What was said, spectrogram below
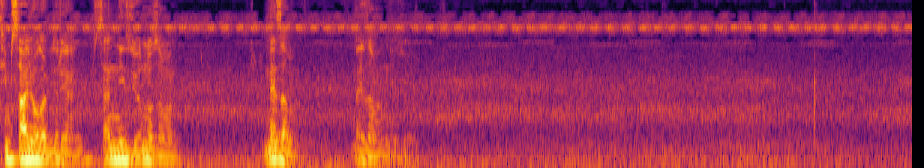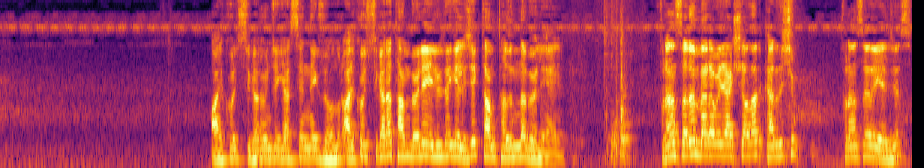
timsali olabilir yani. Sen ne izliyordun o zaman? Ne zaman? Ne zaman ne izliyordun? Alkol sigara önce gelse ne güzel olur. Alkol sigara tam böyle Eylül'de gelecek. Tam tadında böyle yani. Fransa'dan merhaba iyi akşamlar. Kardeşim Fransa'ya da geleceğiz.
